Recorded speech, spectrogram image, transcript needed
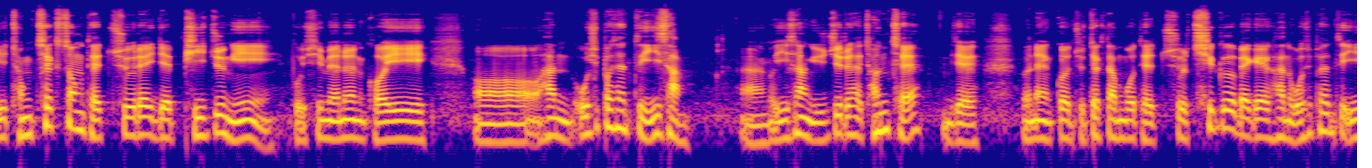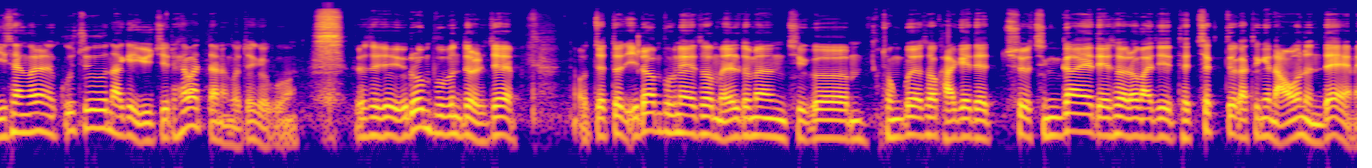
이 정책성 대출의 이제 비중이 보시면은 거의 어한 50% 이상 아, 그 이상 유지를 해 전체 이제 은행권 주택담보대출 취급액의 한 50% 이상을 꾸준하게 유지를 해왔다는 거죠 결국은. 그래서 이제 이런 부분들 이제 어쨌든 이런 부분에서 뭐 예를 들면 지금 정부에서 가계 대출 증가에 대해서 여러 가지 대책들 같은 게 나오는데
